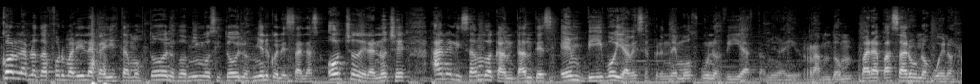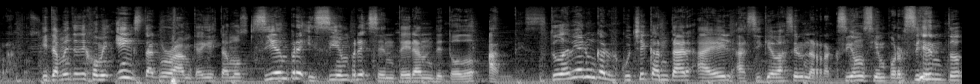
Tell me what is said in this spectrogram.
con la plataforma Ariela, que ahí estamos todos los domingos y todos los miércoles a las 8 de la noche analizando a cantantes en vivo y a veces prendemos unos días también ahí random para pasar unos buenos ratos. Y también te dejo mi Instagram, que ahí estamos siempre y siempre se enteran de todo antes. Todavía nunca lo escuché cantar a él, así que va a ser una reacción 100%.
